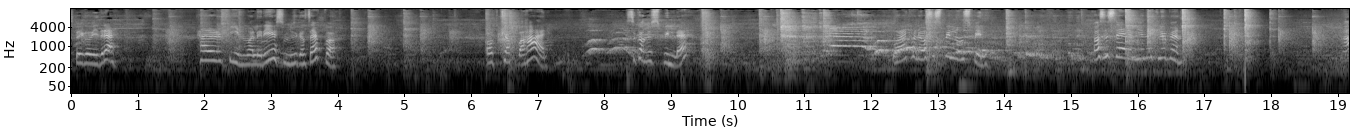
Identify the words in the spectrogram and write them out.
Skal vi gå videre? Her er det finmalerier som du kan se på. Og på trappa her så kan du spille. Også spille noen spill. Hva syns dere om juniorklubben? Hæ?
